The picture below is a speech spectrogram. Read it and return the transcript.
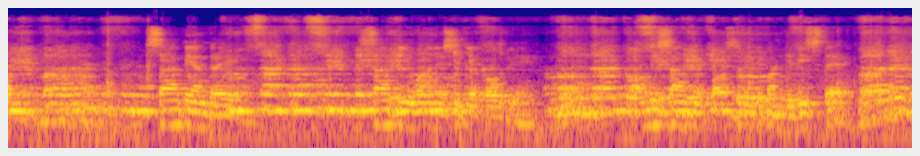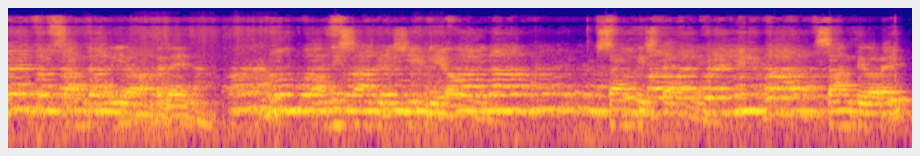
e Paolo, Santi Andrea, Santi Ioannes e Giacobbe, ogni santi apostoli ed evangeliste, Santa Maria Maddalena, ogni santi discepoli, Santi Stefani, Santi Lorenzo,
